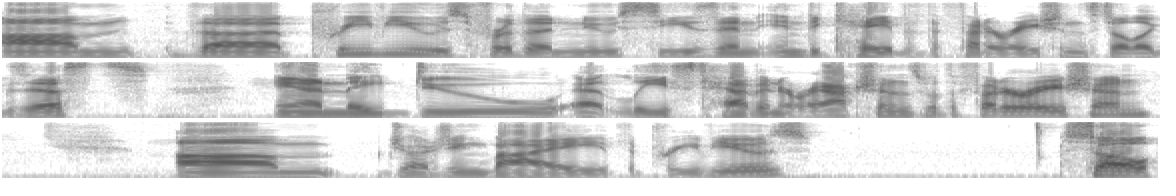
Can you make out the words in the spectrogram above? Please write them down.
Um, the previews for the new season indicate that the Federation still exists, and they do at least have interactions with the Federation, um, judging by the previews. So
